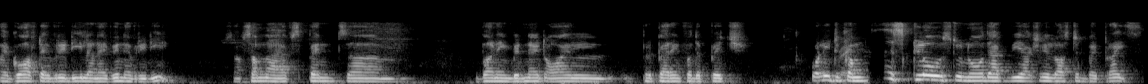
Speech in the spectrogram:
I go after every deal and I win every deal. So some I have spent um, burning midnight oil, preparing for the pitch, only to Right. come this close to know that we actually lost it by price.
